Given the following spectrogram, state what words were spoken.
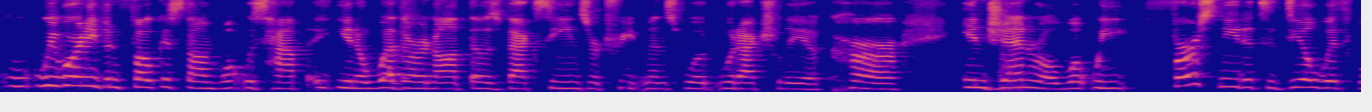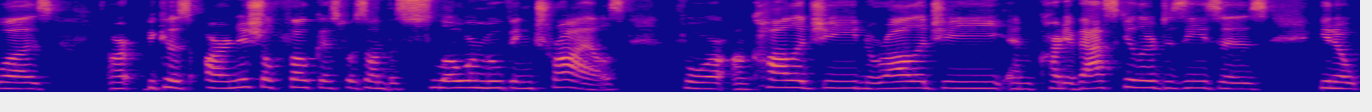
we weren't even focused on what was happening you know whether or not those vaccines or treatments would would actually occur. In general what we first needed to deal with was our, because our initial focus was on the slower moving trials for oncology, neurology, and cardiovascular diseases, you know,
